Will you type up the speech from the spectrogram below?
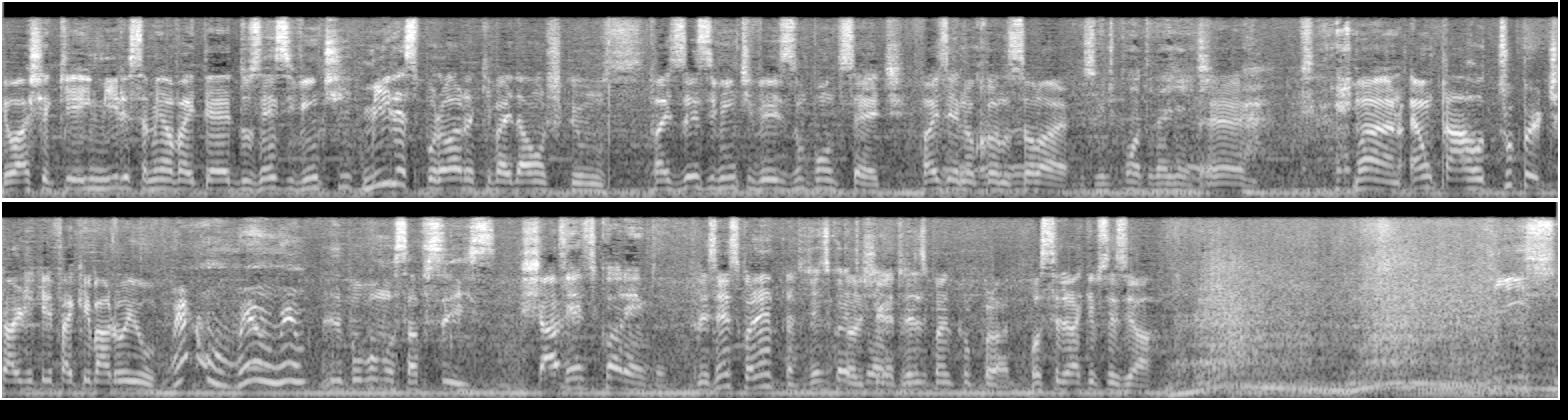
Eu acho que em milhas também ó, vai ter 220 milhas por hora, que vai dar uns. uns faz 220 vezes 1,7. Faz aí no cano solar. Isso de ponto, né, gente? É. Mano, é um carro supercharger que ele faz aquele barulho. Depois eu vou mostrar pra vocês. Chave 240. 340? 340 Então ele chega a quilômetros. 340 km por hora. Vou acelerar aqui pra vocês verem, ó. Isso.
